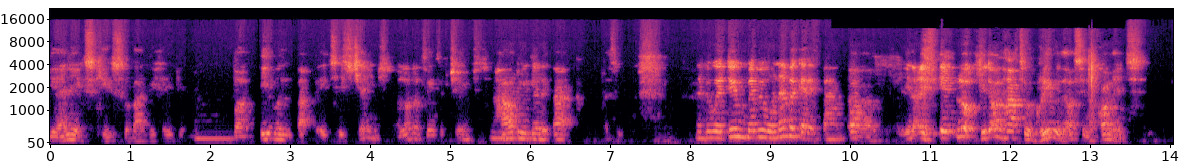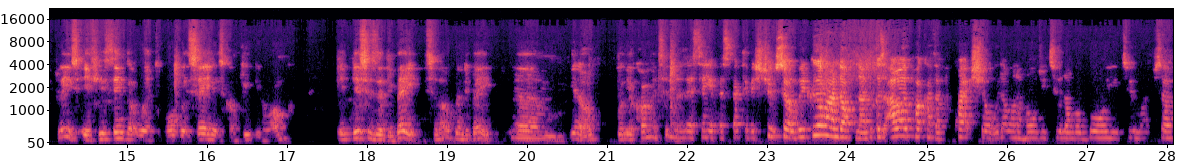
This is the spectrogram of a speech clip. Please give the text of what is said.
you any excuse for bad behavior. Mm. But even that, it's, it's changed. A lot of things have changed. How do we get it back? Maybe we're doing. Maybe we'll never get it back. But Uh, you know, if it, look, you don't have to agree with us in the comments. Please, if you think that we're, what we're saying is completely wrong, it, this is a debate. It's an open debate. Um, you know, put your comments in there. let's say your perspective is true. So we're going to round off now because our podcasts are quite short. We don't want to hold you too long or bore you too much. So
